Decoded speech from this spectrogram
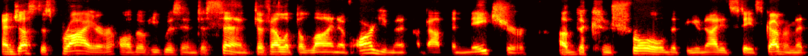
And Justice Breyer, although he was in dissent, developed a line of argument about the nature of the control that the United States government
